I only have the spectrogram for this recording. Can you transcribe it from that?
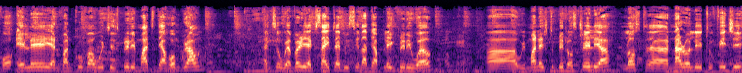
for LA and Vancouver, which is pretty much their home ground. And so we're very excited. We see that they're playing pretty well. Okay. Uh, we managed to beat Australia, lost uh, narrowly to Fiji.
